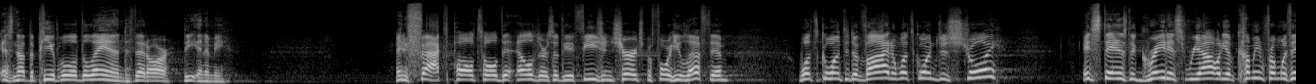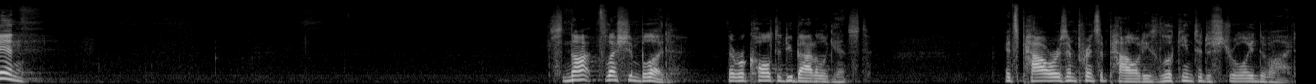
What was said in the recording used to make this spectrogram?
It's not the people of the land that are the enemy. In fact, Paul told the elders of the Ephesian church before he left them what's going to divide and what's going to destroy, it stands the greatest reality of coming from within. It's not flesh and blood that we're called to do battle against. It's powers and principalities looking to destroy and divide.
